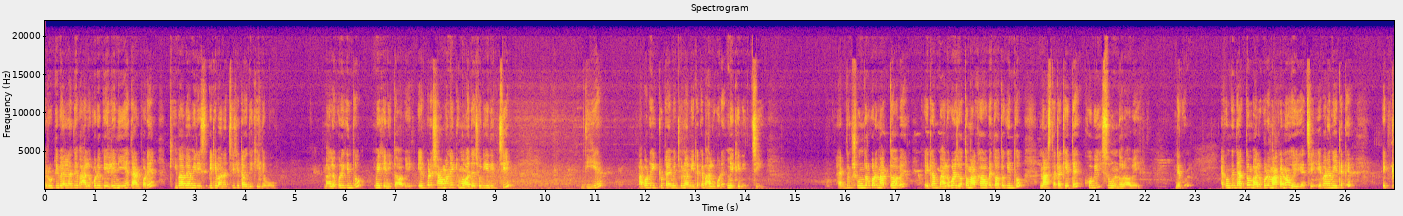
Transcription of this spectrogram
রুটি বেলনা দিয়ে ভালো করে বেলে নিয়ে তারপরে কীভাবে আমি রেসিপিটি বানাচ্ছি সেটাও দেখিয়ে দেবো। ভালো করে কিন্তু মেখে নিতে হবে। এরপরে সামান্য একটু ময়দা ছড়িয়ে দিচ্ছি। দিয়ে আবারও একটু টাইমের জন্য আমি এটাকে ভালো করে মেখে নিচ্ছি। একদম সুন্দর করে মাখতে হবে। এটা ভালো করে যত মাখা হবে, তত কিন্তু নাস্তাটা খেতে খুবই সুন্দর হবে। দেখুন, এখন কিন্তু একদম ভালো করে মাখানো হয়ে গেছে। এবার আমি এটাকে একটু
